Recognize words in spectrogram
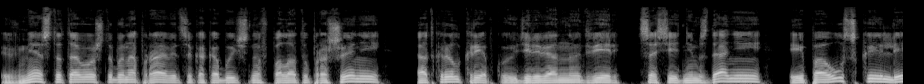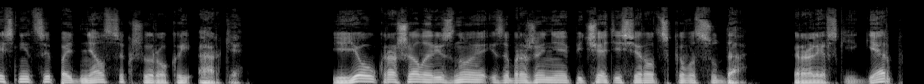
Вместо того, чтобы направиться, как обычно, в палату прошений, открыл крепкую деревянную дверь в соседнем здании и по узкой лестнице поднялся к широкой арке. Ее украшало резное изображение печати сиротского суда, королевский герб,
